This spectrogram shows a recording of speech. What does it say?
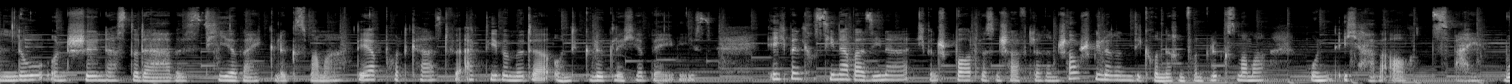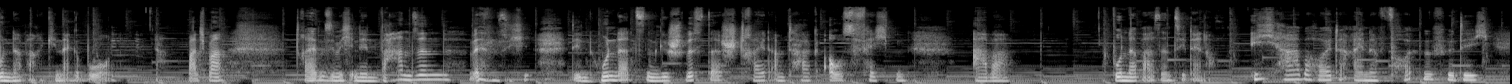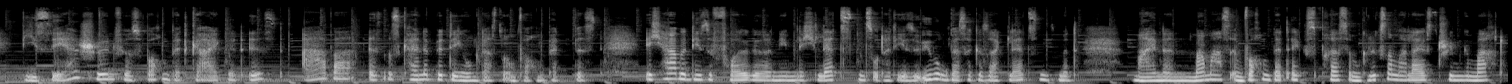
Hallo und schön, dass du da bist, hier bei Glücksmama, der Podcast für aktive Mütter und glückliche Babys. Ich bin Christina Basina, ich bin Sportwissenschaftlerin, Schauspielerin, die Gründerin von Glücksmama und ich habe auch zwei wunderbare Kinder geboren. Ja, manchmal treiben sie mich in den Wahnsinn, wenn sie den hundertsten Geschwisterstreit am Tag ausfechten, aber wunderbar sind sie dennoch. Ich habe heute eine Folge für dich, die sehr schön fürs Wochenbett geeignet ist, aber es ist keine Bedingung, dass du im Wochenbett bist. Ich habe diese Folge nämlich letztens oder diese Übung besser gesagt letztens mit meinen Mamas im Wochenbett Express im Glücksnummer Livestream gemacht.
